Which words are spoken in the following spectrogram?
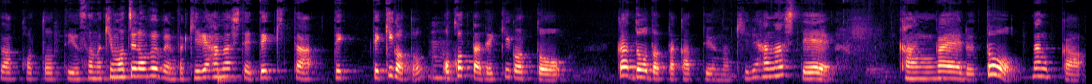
たことっていうその気持ちの部分と切り離してできたで出来事、うん。起こった出来事がどうだったかっていうのを切り離して考えるとなんか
